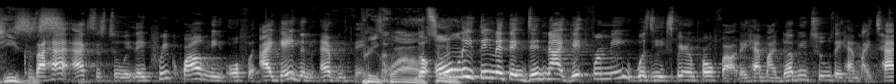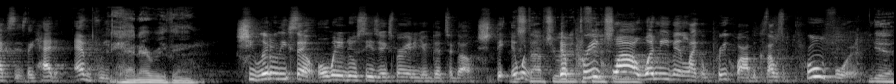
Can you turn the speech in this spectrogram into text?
Jesus. Because I had access to it. They pre-qualified me off of, I gave them everything. Pre-qual, The too. only thing that they did not get from me was the Experian profile. They had my W-2s, they had my taxes, they had everything. They everything. had everything. She literally said, all we need to do is see is your Experian and you're good to go. She- It, was, you the right the pre-qual line. wasn't even like a pre-qual because I was approved for it. Yeah.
